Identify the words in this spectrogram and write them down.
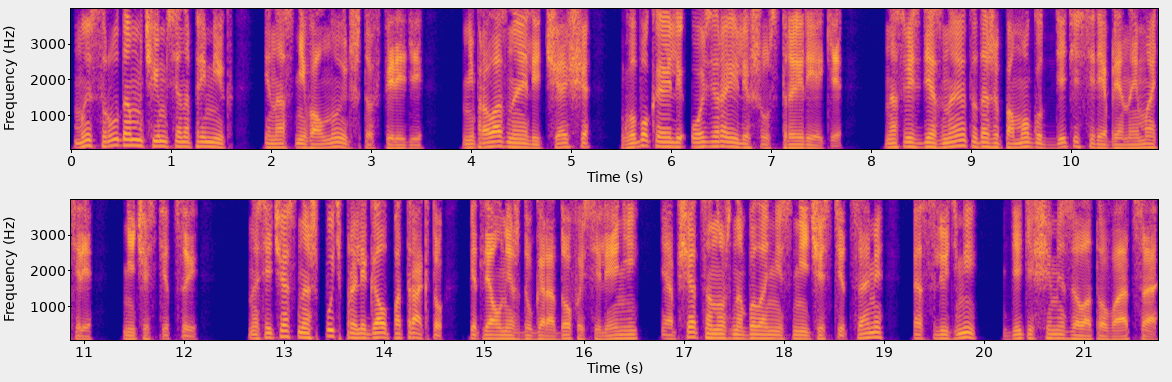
мы с Рудом мчимся напрямик, и нас не волнует, что впереди. Непролазная ли чаща, глубокое ли озеро или шустрые реки. Нас везде знают и даже помогут дети Серебряной Матери, нечастицы. Но сейчас наш путь пролегал по тракту, петлял между городов и селений, и общаться нужно было не с нечастицами, а с людьми, детищами Золотого Отца.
